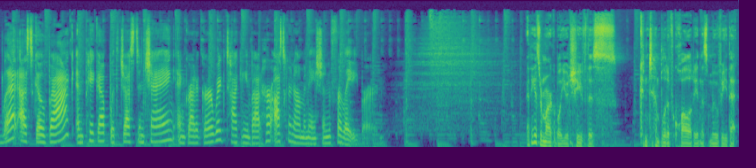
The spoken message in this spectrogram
Let us go back and pick up with Justin Chang and Greta Gerwig talking about her Oscar nomination for Ladybird. I think it's remarkable you achieve this contemplative quality in this movie that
